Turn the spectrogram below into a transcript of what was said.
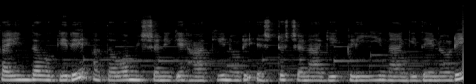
ಕೈಯಿಂದ ಒಗಿರಿ ಅಥವಾ ಮಿಷನಿಗೆ ಹಾಕಿ ನೋಡಿ ಎಷ್ಟು ಚೆನ್ನಾಗಿ ಕ್ಲೀನ್ ಆಗಿದೆ ನೋಡಿ.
